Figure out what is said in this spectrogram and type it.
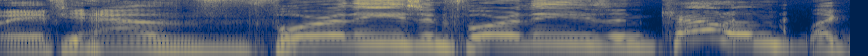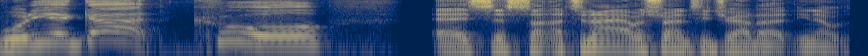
if you have four of these and four of these and count them, like, what do you got? Cool. And it's just uh, tonight. I was trying to teach her how to, you know,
